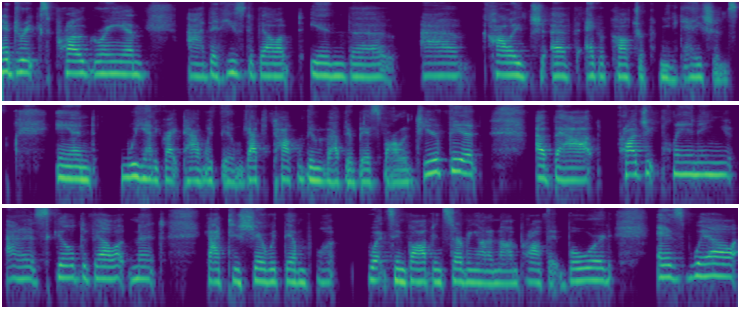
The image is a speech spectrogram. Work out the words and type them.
Hedrick's program uh, that he's developed in the uh, College of Agricultural Communications. And we had a great time with them. We got to talk with them about their best volunteer fit, about project planning, uh, skill development, got to share with them what, what's involved in serving on a nonprofit board, as well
